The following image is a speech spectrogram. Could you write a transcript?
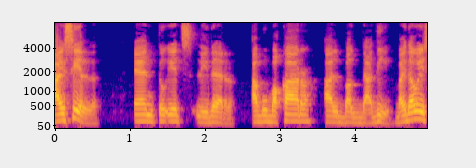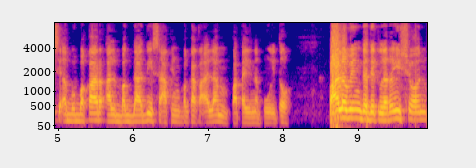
ISIL and to its leader, Abu Bakr al-Baghdadi. By the way, si Abu Bakr al-Baghdadi, sa aking pagkakaalam, patay na po ito. Following the declaration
